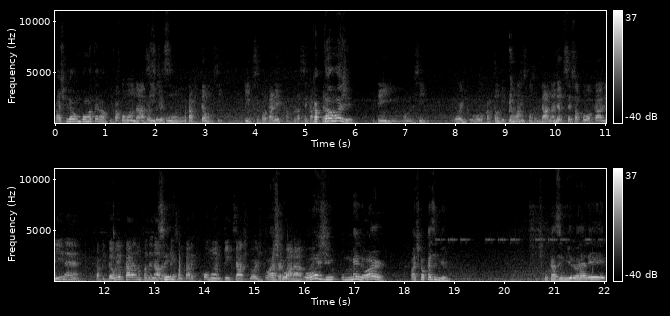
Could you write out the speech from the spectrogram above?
acho que ele é um bom lateral. E pra comandar, Pra assim, tipo seleção. um capitão, assim. Quem que você colocaria pra ser capitão? Capitão assim? hoje? Que tem, vamos dizer assim, hoje o capitão tem que ter uma responsabilidade. Não adianta você só colocar ali, né? capitão e o cara não fazer nada. Sim. né? Tem que ser um cara que comanda. Quem que você acha que hoje Eu que preparado? o- hoje o melhor, acho que é o Casimiro. Acho que o Casimiro, ele,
